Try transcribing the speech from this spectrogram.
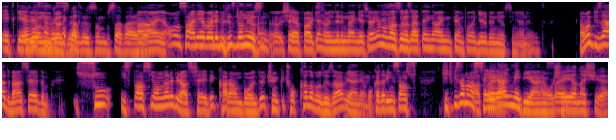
etki ediyor Nefes onun nefese gazı. kalıyorsun bu sefer de. Aynen. 10 saniye böyle bir hızlanıyorsun şey yaparken önlerinden geçerken ondan sonra zaten yine aynı tempona geri dönüyorsun yani evet. Ama güzeldi ben sevdim. Su istasyonları biraz şeydi karamboldü çünkü çok kalabalığız abi yani Hmm. o kadar insan su- hiçbir zaman Masaya- seyrelmedi yani o şey. yanaşıyor.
